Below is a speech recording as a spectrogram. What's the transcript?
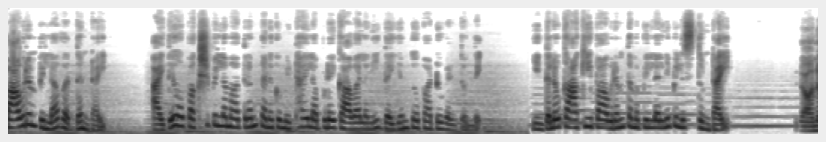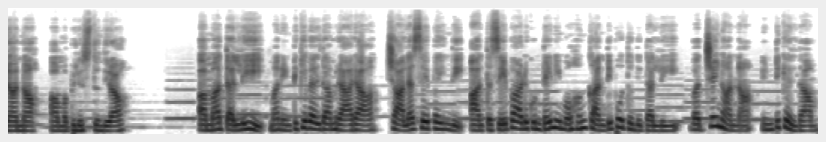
పావురం పిల్ల వద్దంటాయి. అయితే ఓ పక్షి పిల్ల మాత్రం తనకు మిఠాయిలప్పుడే కావాలని దయ్యంతో పాటు వెళ్తుంది. ఇంతలో కాకి పావురం తమ పిల్లల్ని పిలుస్తుంటాయి. రానా అన్న అమ్మ పిలుస్తుందిరా. అమ్మా తల్లి మన ఇంటికి వెళ్దాం రారా. చాలాసేపయింది అంతసేపు ఆడుకుంటే నీ మొహం కందిపోతుంది తల్లి. వచ్చే నాన్న ఇంటికెళ్దాం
